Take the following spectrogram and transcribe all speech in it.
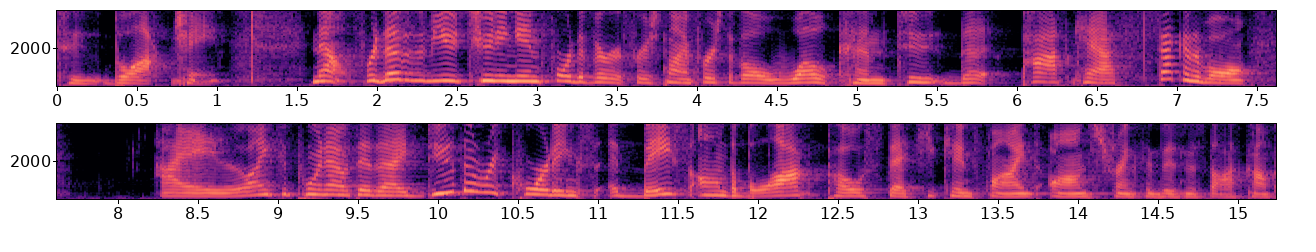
to blockchain. Now, for those of you tuning in for the very first time, first of all, welcome to the podcast. Second of all, I like to point out that I do the recordings based on the blog post that you can find on strengthinbusiness.com.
